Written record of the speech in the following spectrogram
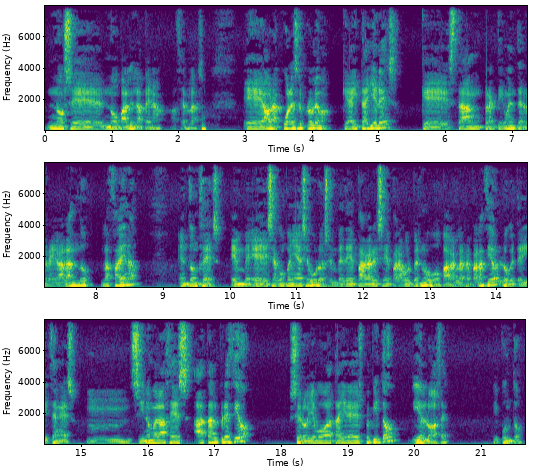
no se no valen la pena hacerlas. Eh, ahora, ¿cuál es el problema? Que hay talleres que están prácticamente regalando la faena. Entonces, en esa compañía de seguros, en vez de pagar ese paragolpes nuevo o pagar la reparación, lo que te dicen es, mm, si no me lo haces a tal precio, se lo llevo a talleres Pepito y él lo hace. Y punto.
